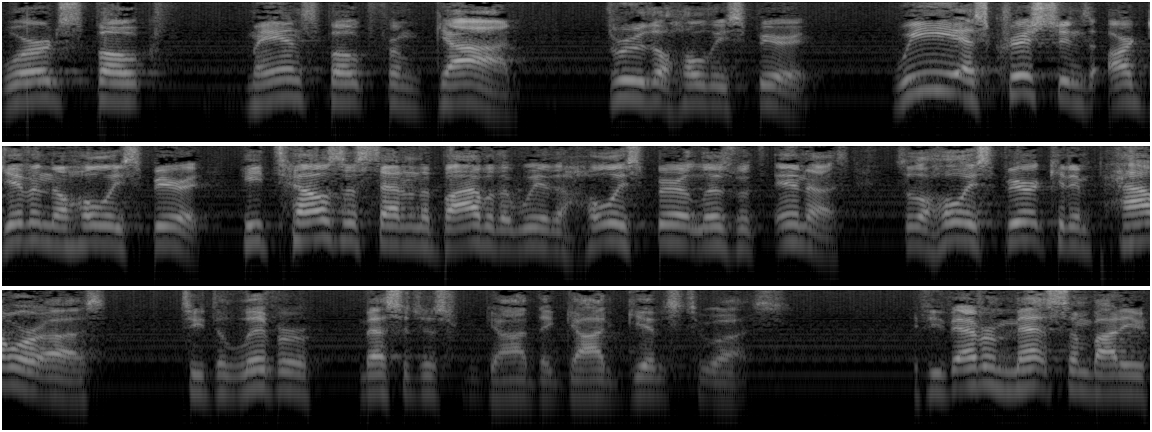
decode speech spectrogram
Word spoke, man spoke from God through the Holy Spirit. We as Christians are given the Holy Spirit. He tells us that in the Bible that we the Holy Spirit lives within us. So the Holy Spirit can empower us to deliver messages from God that God gives to us. If you've ever met somebody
